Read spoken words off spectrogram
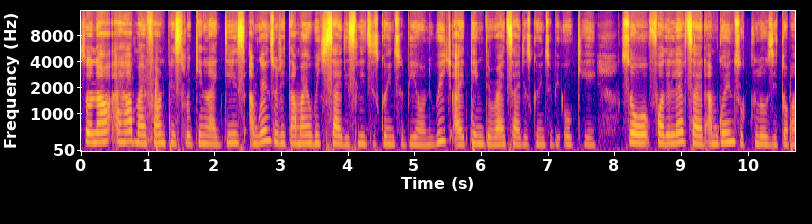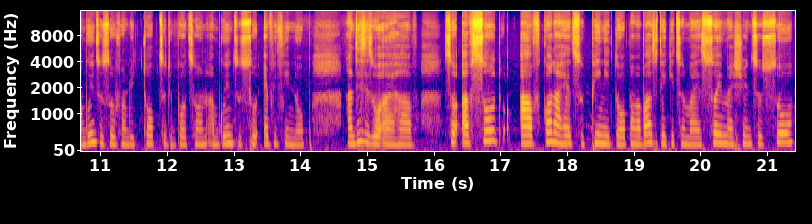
so now i have my front piece looking like this. I'm going to determine which side the slit is going to be on which i think the right side is going to be okay. So for the left side i'm going to close it up. I'm going to sew from the top to the bottom. I'm going to sew everything up. And this is what i have. So i've sewed i've gone ahead to pin it up. I'm about to take it to my sewing machine to sew.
